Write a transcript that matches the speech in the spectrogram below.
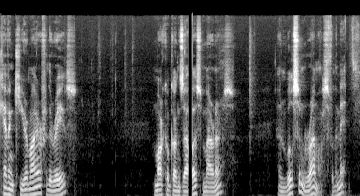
Kevin Kiermaier for the Rays. Marco Gonzalez, Mariners. And Wilson Ramos for the Mets.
